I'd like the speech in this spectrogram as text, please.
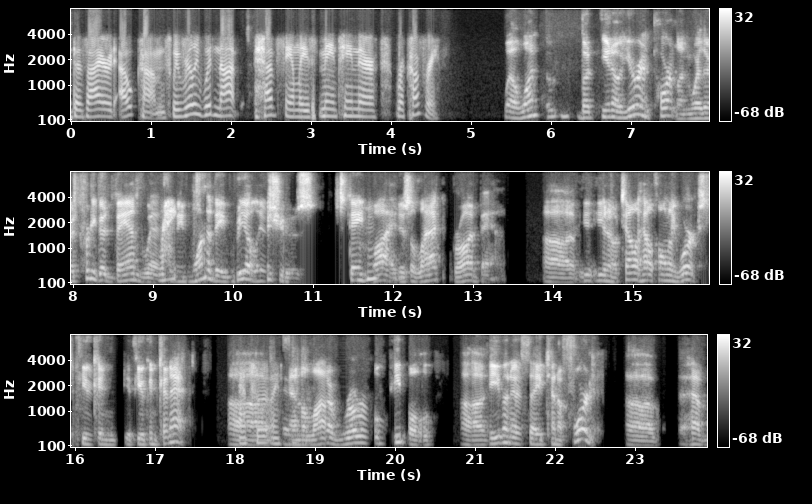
desired outcomes. We really would not have families maintain their recovery. Well, one, but you know, you're in Portland where there's pretty good bandwidth. Right. I mean, one of the real issues statewide mm-hmm. is a lack of broadband. Uh, you, you, know, telehealth only works if you can if you can connect. Uh, Absolutely. And a lot of rural people, uh, even if they can afford it, uh, have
